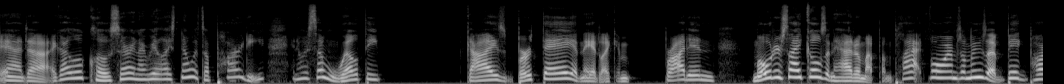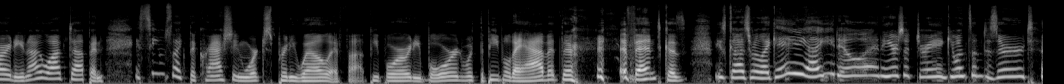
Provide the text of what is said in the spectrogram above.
And uh, I got a little closer, and I realized, no, it's a party, and it was some wealthy guy's birthday, and they had like brought in motorcycles and had them up on platforms. I mean, it was a big party, and I walked up, and it seems like the crashing works pretty well if uh, people are already bored with the people they have at their event. Because these guys were like, "Hey, how you doing? Here's a drink. You want some dessert?"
